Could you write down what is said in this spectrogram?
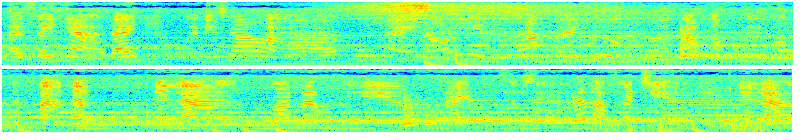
uh, xây nhà ở đây. Bởi vì sao ạ? À, khu này nó liền sát với đường uh, cao tốc năm thì khu này thực sự sẽ rất là phát triển. Nên là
